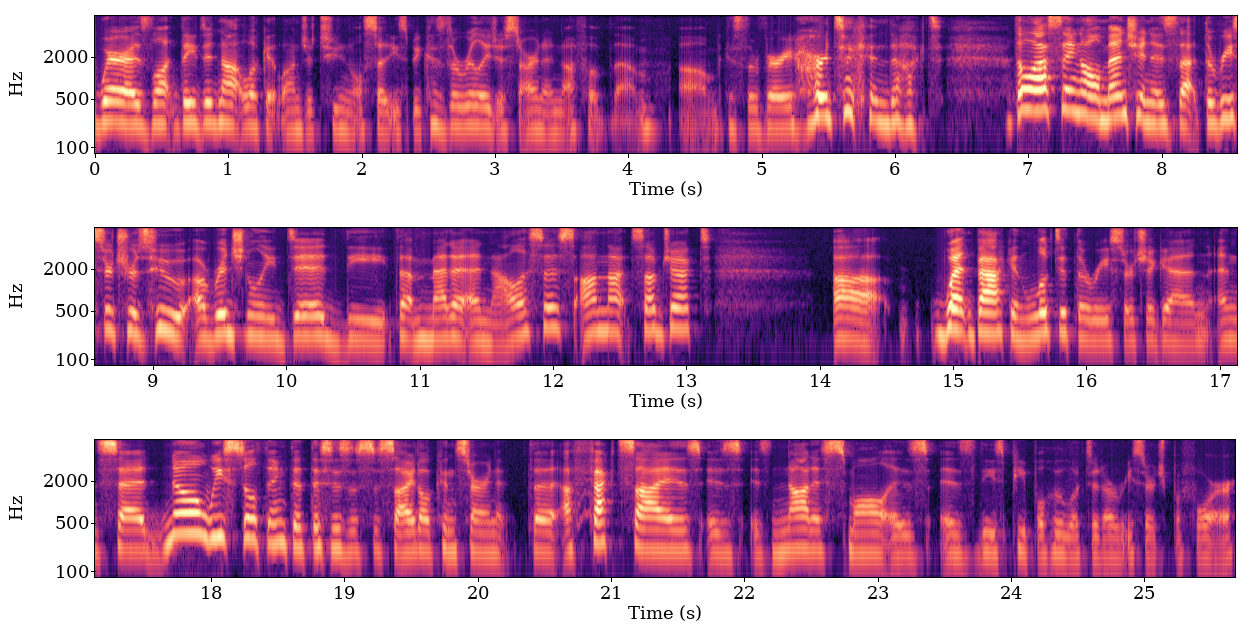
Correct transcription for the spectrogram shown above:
whereas lo- they did not look at longitudinal studies because there really just aren't enough of them um, because they're very hard to conduct. The last thing i'll mention is that the researchers who originally did the, the meta-analysis on that subject uh, went back and looked at the research again and said no we still think that this is a societal concern. The effect size is is not as small as as these people who looked at our research before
